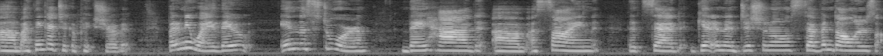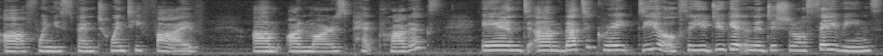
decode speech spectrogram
Um, I think I took a picture of it. But anyway, they in the store they had um, a sign that said get an additional $7 off when you spend 25 um, on Mars Pet products. And um, that's a great deal. So you do get an additional savings.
